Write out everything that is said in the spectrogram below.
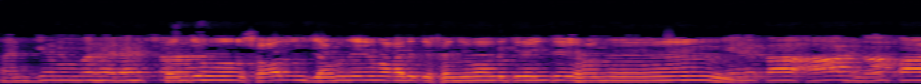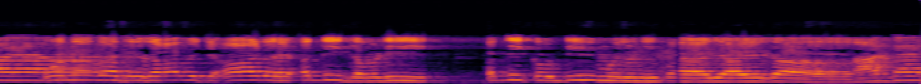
ਸੰਜਮ ਮਹਿ ਰਹਤਾ। ਸੰਜਮ ਸਾਧਨ ਜਮ ਨੇਮ ਆਦਿਕ ਸੰਜਮਾਂ ਵਿੱਚ ਰਹਿੰਦੇ ਹਨ। ਜਿਨ ਕਾ ਆੜ ਨਾ ਪਾਇਆ। ਉਹਨਾਂ ਦਾ ਦਰਗਾਹ ਵਿੱਚ ਆੜ ਅੱਧੀ ਦਮੜੀ। ਅੱਧੀ ਕੌਡੀ ਵੀ ਮੁੱਲ ਨਹੀਂ ਪਾਇਆ ਜਾਏਗਾ। ਆਗੇ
